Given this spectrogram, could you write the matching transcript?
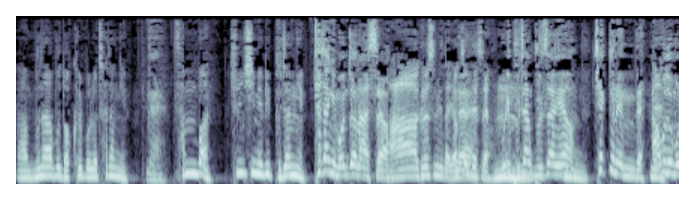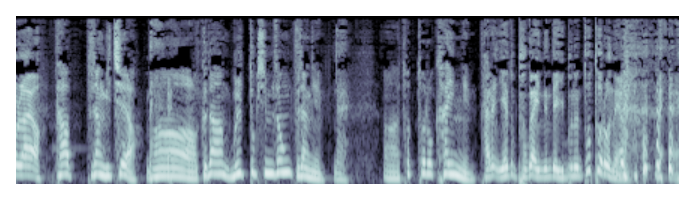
아, 문화부 너클볼로 차장님. 네. 3번. 춘심예비 부장님. 차장이 먼저 나왔어요. 아, 그렇습니다. 역전됐어요. 네. 음. 우리 부장 불쌍해요. 음. 책도 냈는데 아무도 몰라요. 다 부장 밑이에요. 어, 그 다음 물뚝심송 부장님. 네. 어, 토토로 카이님. 다른 얘도 부가 있는데 이분은 토토로네요. 네.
